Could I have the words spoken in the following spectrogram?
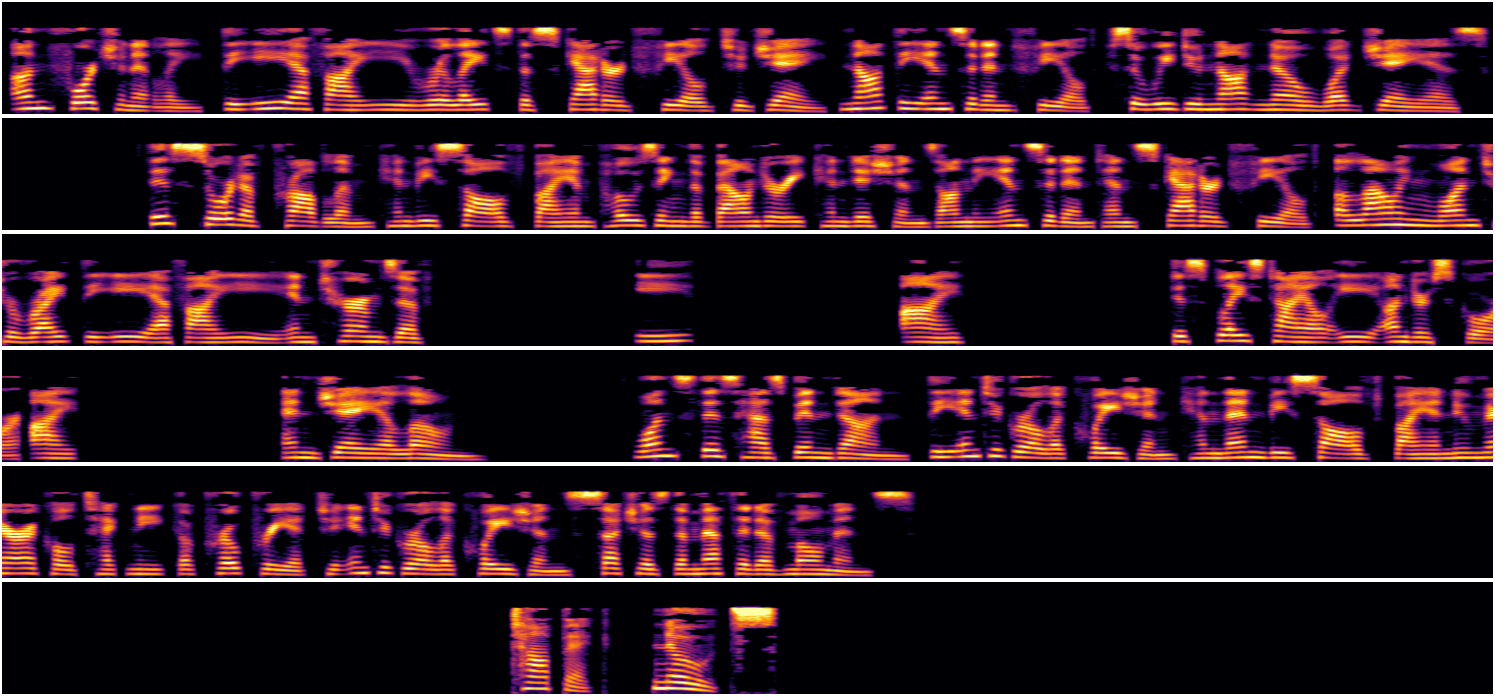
Unfortunately, the EFIE relates the scattered field to J, not the incident field, so we do not know what J is. This sort of problem can be solved by imposing the boundary conditions on the incident and scattered field, allowing one to write the EFIE in terms of E. I. Display style E underscore I. And J alone. Once this has been done, the integral equation can then be solved by a numerical technique appropriate to integral equations such as the method of moments. Topic. Notes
